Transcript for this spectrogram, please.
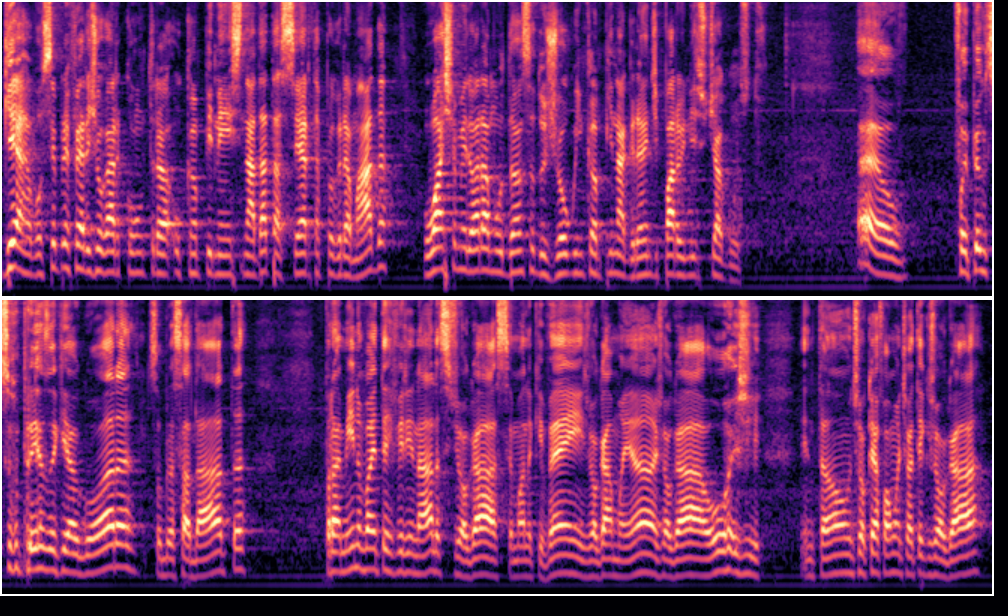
Guerra, você prefere jogar contra o Campinense na data certa programada ou acha melhor a mudança do jogo em Campina Grande para o início de agosto? É, eu foi pego de surpresa aqui agora sobre essa data. Para mim não vai interferir nada se jogar semana que vem, jogar amanhã, jogar hoje. Então, de qualquer forma, a gente vai ter que jogar.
